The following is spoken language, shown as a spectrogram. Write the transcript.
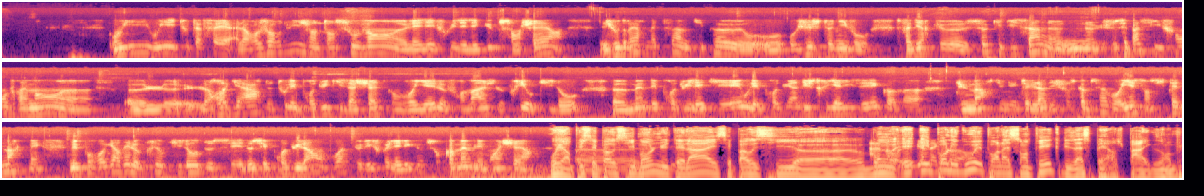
Oui, oui, tout à fait. Alors aujourd'hui, j'entends souvent euh, les, fruits, les légumes sont chers. Je voudrais remettre ça un petit peu au, au juste niveau. C'est-à-dire que ceux qui disent ça, ne, je ne sais pas s'ils font vraiment euh, euh, le, le, regard de tous les produits qu'ils achètent. Quand vous voyez le fromage, le prix au kilo, euh, même des produits laitiers ou les produits industrialisés comme euh, du Mars, du Nutella, des choses comme ça. Vous voyez, sans citer de marque, mais mais pour regarder le prix au kilo de ces de ces produits-là, on voit que les fruits et les légumes sont quand même les moins chers. Oui, en plus c'est pas aussi bon le Nutella et c'est pas aussi bon ah et, et pour le goût et pour la santé que les asperges, par exemple.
